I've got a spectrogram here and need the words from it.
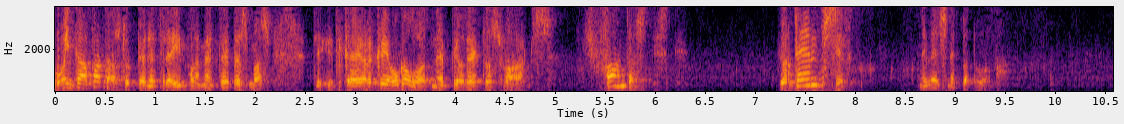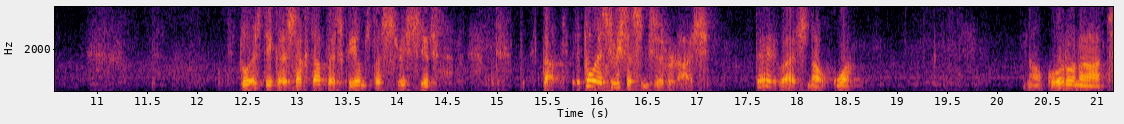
Un viņi tāpatās tur penetrē, implementē bez maz, tikai ar krievu galotnēm pieliektos vārdus. Fantastiski. Jo temps ir. Neviens nepadomā. To es tikai saku tāpēc, ka jums tas viss ir. Tā, to es visu esmu izrunājis. Te vairs nav ko. Nav ko runāt.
